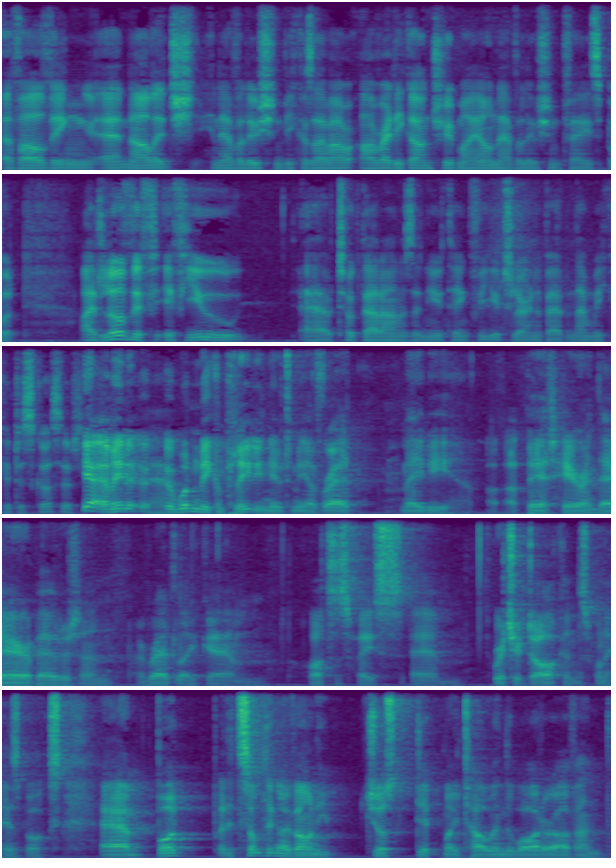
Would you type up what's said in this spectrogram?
evolving uh, knowledge in evolution because I've al- already gone through my own evolution phase. But I'd love if if you uh, took that on as a new thing for you to learn about, and then we could discuss it. Yeah, I mean, it, Yeah. it wouldn't be completely new to me. I've read maybe a, a bit here and there about it, and I read like um, what's his face, um, Richard Dawkins, one of his books. Um, but but it's something I've only just dipped my toe in the water of, and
